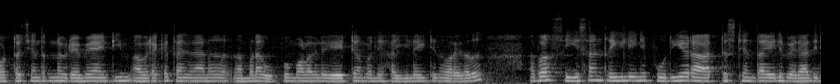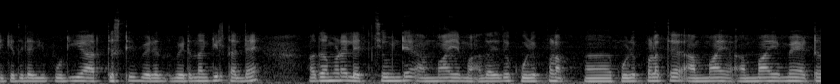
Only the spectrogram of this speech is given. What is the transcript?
ഓട്ടചന്ദ്രനും രമ്യ ആന്റിയും അവരൊക്കെ തന്നെയാണ് നമ്മുടെ ഉപ്പും മുളകിലെ ഏറ്റവും വലിയ ഹൈലൈറ്റ് എന്ന് പറയുന്നത്. അപ്പോൾ സീസൺ ത്രീയിൽ ഇനി പുതിയൊരു ആർട്ടിസ്റ്റ് എന്തായാലും വരാതിരിക്കത്തില്ല. ഈ പുതിയ ആർട്ടിസ്റ്റ് വരു വരുന്നെങ്കിൽ തന്നെ അത് നമ്മുടെ ലച്ചുവിന്റെ അമ്മായിയമ്മ അതായത് കുഴിപ്പളം കുഴിപ്പളത്തെ അമ്മായി അമ്മായിയമ്മയായിട്ട്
